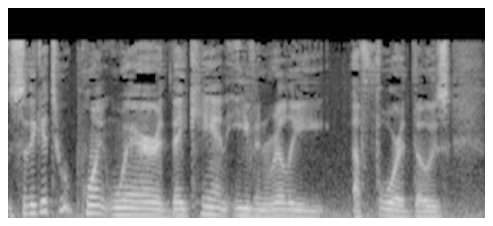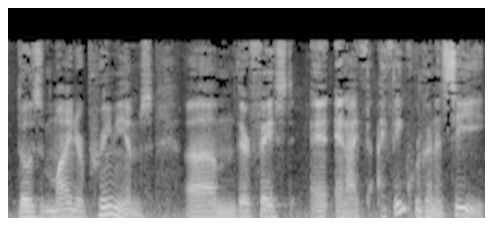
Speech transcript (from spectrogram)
so they get to a point where they can't even really afford those those minor premiums. Um, they're faced, and, and I, I think we're going to see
